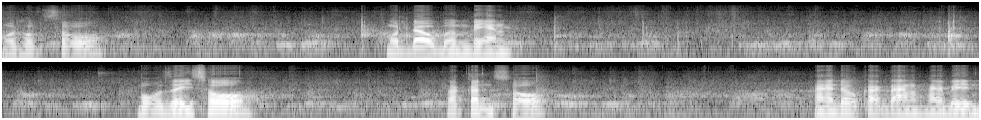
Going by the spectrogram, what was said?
một hộp số một đầu bơm ben bộ dây số và cần số. Hai đầu các đăng hai bên.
